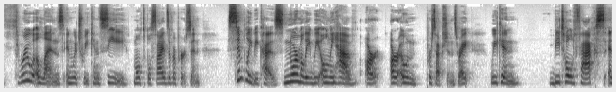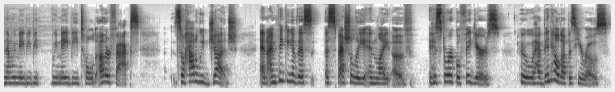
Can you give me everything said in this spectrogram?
through a lens in which we can see multiple sides of a person simply because normally we only have our our own perceptions, right? We can be told facts and then we may be, we may be told other facts. So how do we judge? And I'm thinking of this especially in light of historical figures who have been held up as heroes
